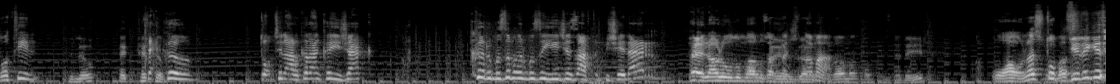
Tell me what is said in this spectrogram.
Dotil Blok. Tek tek tackle. Dotil arkadan kayacak. Kırmızı mırmızı yiyeceğiz artık bir şeyler. Helal oğlum lan uzaklaştı ama. Ama top bizde değil. Oha o nasıl top Nasıl- geri geri.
